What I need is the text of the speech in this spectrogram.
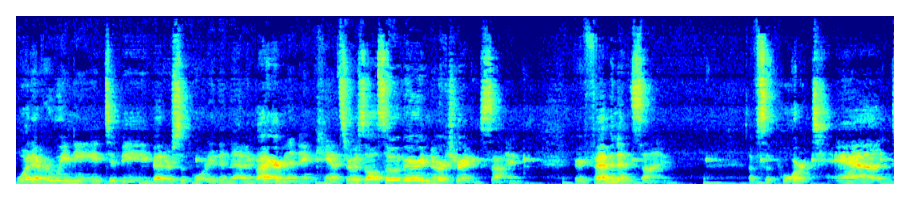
whatever we need to be better supported in that environment. And Cancer is also a very nurturing sign, very feminine sign of support. And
